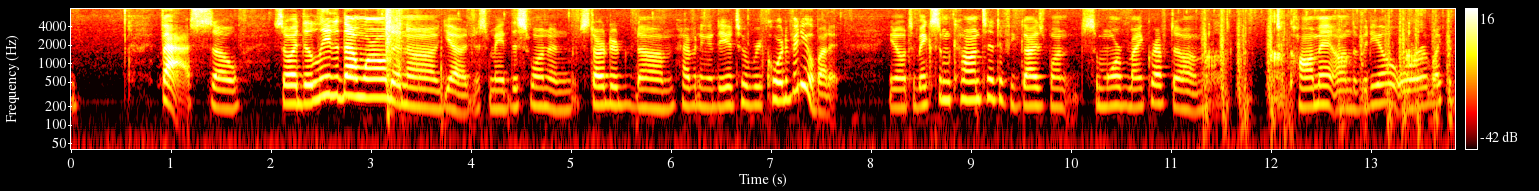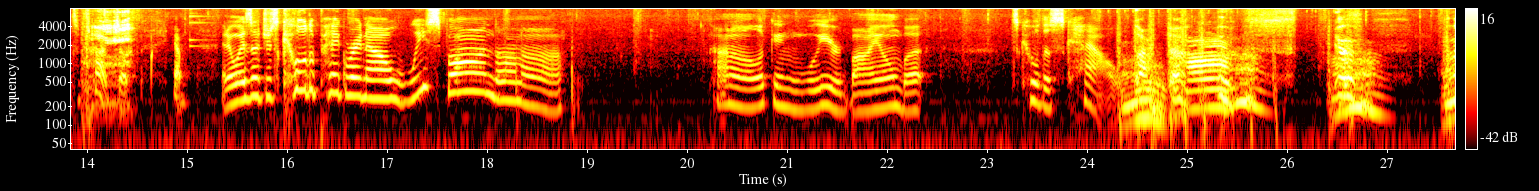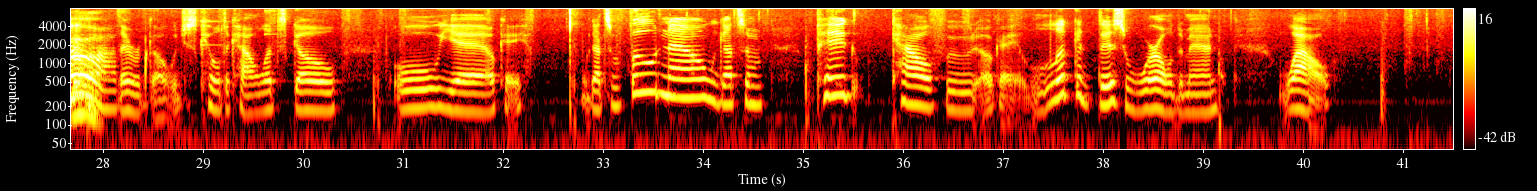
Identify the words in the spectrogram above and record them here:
fast. So so I deleted that world and uh yeah just made this one and started um having an idea to record a video about it. You know to make some content if you guys want some more Minecraft um comment on the video or like and subscribe. So yeah. Anyways I just killed a pig right now. We spawned on a kind of looking weird biome but Let's kill this cow. Ah, there we go. We just killed a cow. Let's go. Oh, yeah. Okay. We got some food now. We got some pig cow food. Okay. Look at this world, man. Wow.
